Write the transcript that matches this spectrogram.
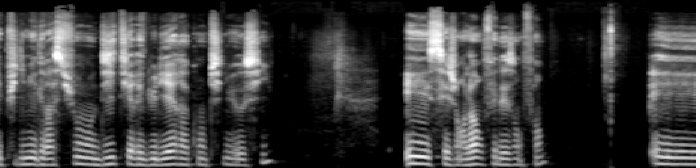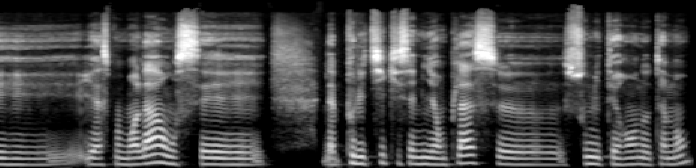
Et puis l'immigration dite irrégulière a continué aussi. Et ces gens-là ont fait des enfants. Et, à ce moment-là, on la politique qui s'est mise en place euh, sous Mitterrand notamment,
